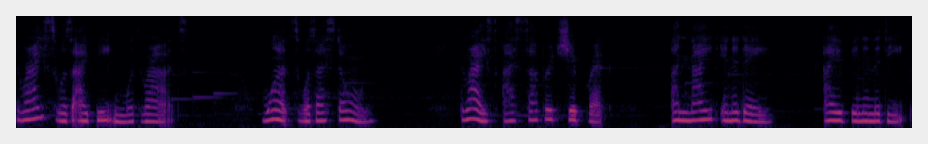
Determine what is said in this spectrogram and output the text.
Thrice was I beaten with rods. Once was I stoned. Thrice I suffered shipwreck. A night and a day I have been in the deep.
